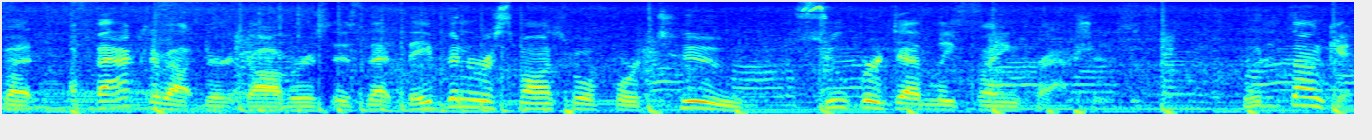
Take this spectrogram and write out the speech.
but a fact about dirt daubers is that they've been responsible for two super deadly plane crashes. Who'd have thunk it?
